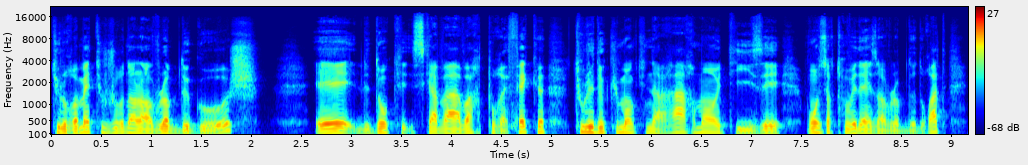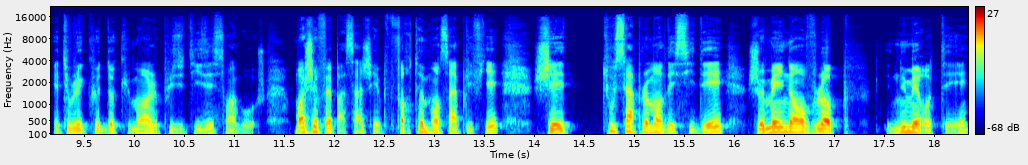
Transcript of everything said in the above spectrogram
tu le remets toujours dans l'enveloppe de gauche. Et donc, ce qui va avoir pour effet que tous les documents que tu n'as rarement utilisés vont se retrouver dans les enveloppes de droite et tous les documents les plus utilisés sont à gauche. Moi, je ne fais pas ça, j'ai fortement simplifié. J'ai tout simplement décidé, je mets une enveloppe numérotée.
